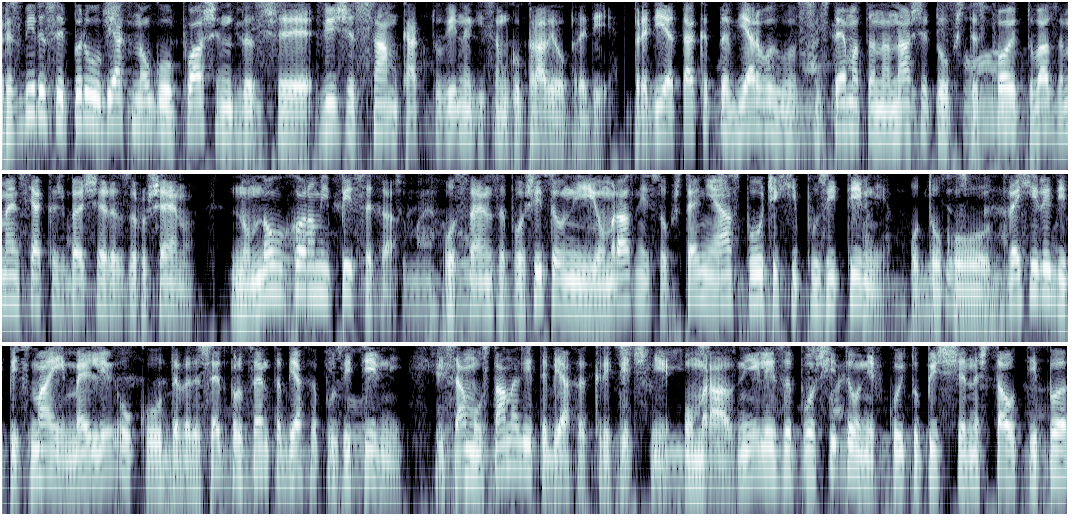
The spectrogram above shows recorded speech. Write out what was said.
Разбира се, първо бях много оплашен да се движа сам, както винаги съм го правил преди. Преди атаката вярвах в системата на нашето общество и това за мен сякаш беше разрушено. Но много хора ми писаха. Освен заплашителни и омразни съобщения, аз получих и позитивни. От около 2000 писма и имейли, около 90% бяха позитивни и само останалите бяха критични, омразни или заплашителни, в които пишеше неща от типа,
